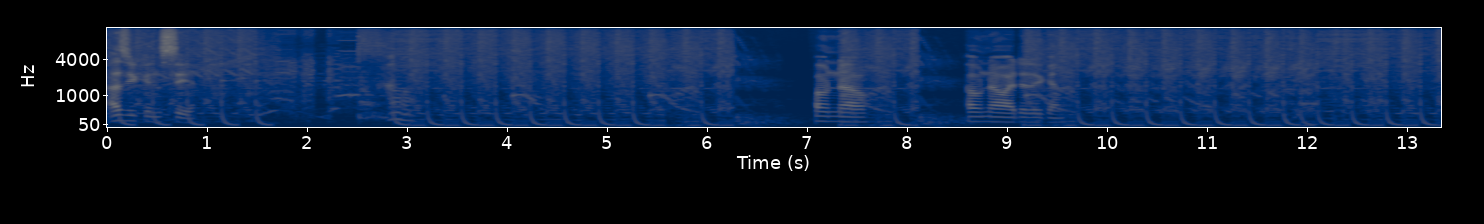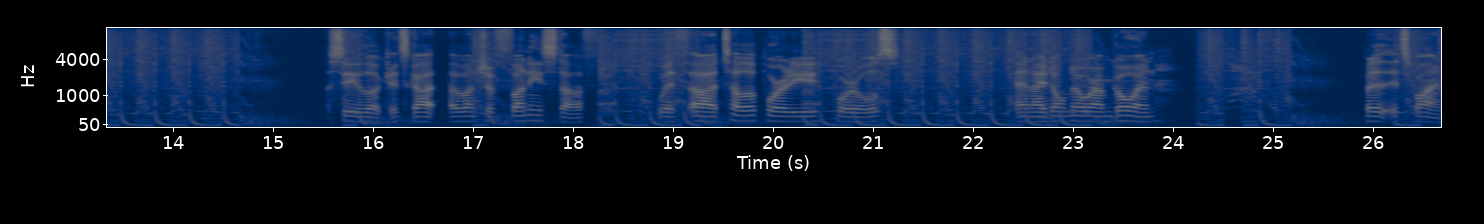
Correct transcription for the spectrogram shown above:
As you can see. Oh no. Oh no, I did it again. See, look, it's got a bunch of funny stuff with uh, teleporty portals, and I don't know where I'm going, but it, it's fine.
